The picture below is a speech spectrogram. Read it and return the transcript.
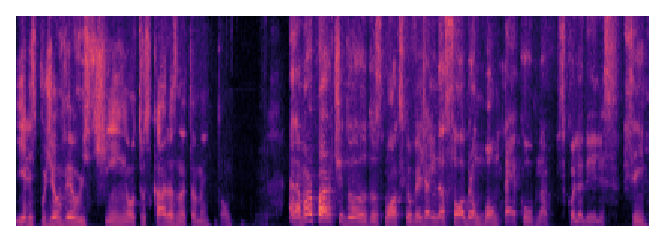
E eles podiam ver o Steam, outros caras, né, também. Então, É, na maior parte do, dos mocks que eu vejo ainda sobra um bom tackle na escolha deles. Sim.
